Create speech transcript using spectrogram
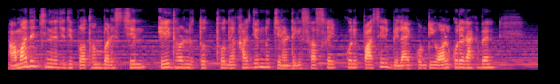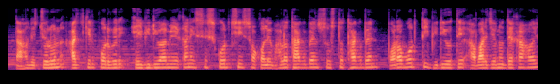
আমাদের চ্যানেলে যদি প্রথমবার এসেছেন, এই ধরনের তথ্য দেখার জন্য চ্যানেলটিকে সাবস্ক্রাইব করে পাশের বেল আইকনটি অল করে রাখবেন। তাহলে চলুন আজকের পর্বের এই ভিডিও আমি এখানে শেষ করছি। সকলে ভালো থাকবেন, সুস্থ থাকবেন। পরবর্তী ভিডিওতে আবার যেন দেখা হয়।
